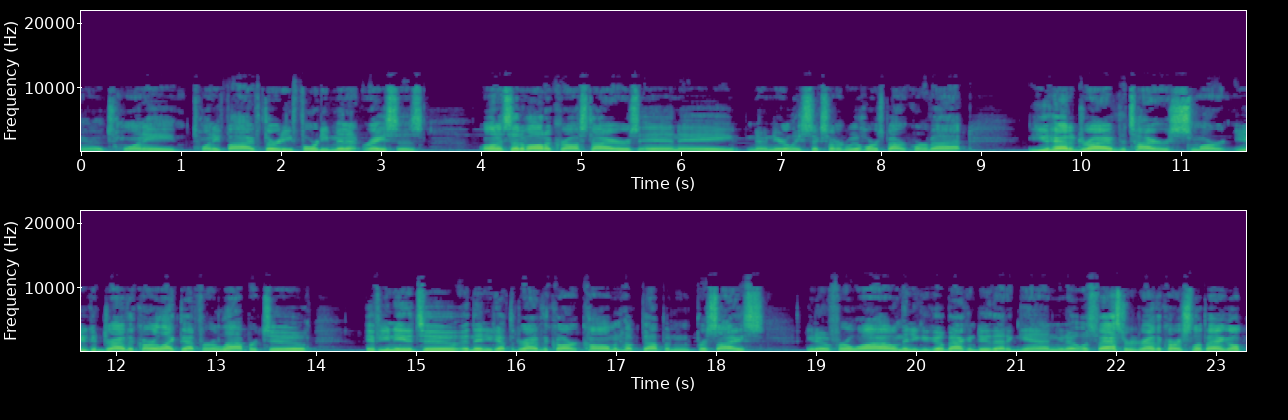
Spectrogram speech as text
you know, 20, 25, 30, 40 minute races on a set of autocross tires in a, you know, nearly 600 wheel horsepower Corvette. You had to drive the tires smart. You could drive the car like that for a lap or two if you needed to, and then you'd have to drive the car calm and hooked up and precise, you know, for a while, and then you could go back and do that again. You know, it was faster to drive the car slip angle,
